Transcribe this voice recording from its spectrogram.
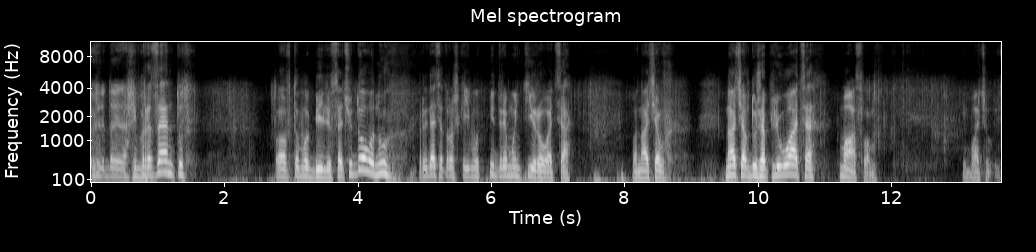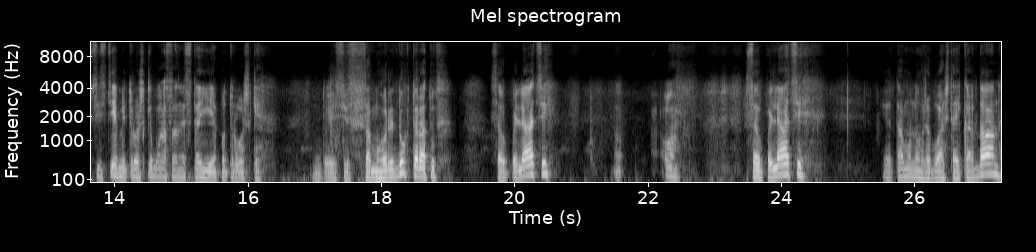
виглядає наш брезент тут. По автомобілю все чудово, ну, прийдеться трошки йому підремонтуватися. Бо почав, почав дуже плюватися маслом. І бачу, в системі трошки масла не стає потрошки. Ну, то із самого редуктора тут все в пиляці. О, все в пиляці. І там воно вже бачите і кардан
